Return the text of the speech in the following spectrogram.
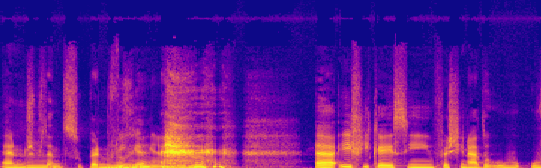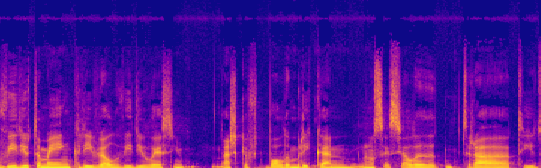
anos, uhum. portanto super novinha. novinha. Uhum. Uh, e fiquei assim fascinada. O, o, vídeo também é incrível. O vídeo é assim, acho que é futebol americano. Não sei se ela terá tido,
